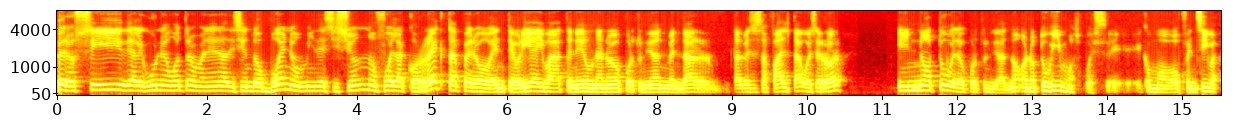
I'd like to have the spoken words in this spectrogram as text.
pero sí de alguna u otra manera diciendo, bueno, mi decisión no fue la correcta, pero en teoría iba a tener una nueva oportunidad de enmendar tal vez esa falta o ese error y no tuve la oportunidad, ¿no? O no tuvimos, pues, eh, como ofensiva.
